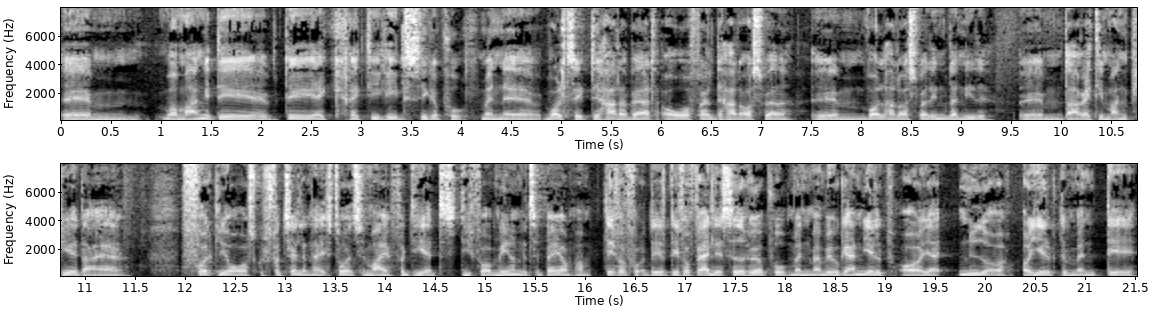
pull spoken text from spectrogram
Øhm, hvor mange, det, det er jeg ikke rigtig helt sikker på. Men øh, voldtægt, det har der været, og overfald, det har der også været. Øhm, vold har der også været indblandet i det. Øhm, der er rigtig mange piger, der er frygtelig over at skulle fortælle den her historie til mig, fordi at de får minderne tilbage om ham. Det er, for, det, det er forfærdeligt at sidde og høre på, men man vil jo gerne hjælpe, og jeg nyder at, at hjælpe dem, men det,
